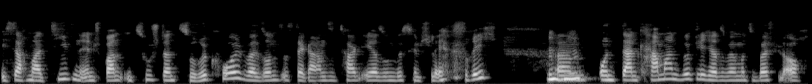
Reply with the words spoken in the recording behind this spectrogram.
ich sag mal, tiefen, entspannten Zustand zurückholt, weil sonst ist der ganze Tag eher so ein bisschen schläfrig. Mhm. Ähm, und dann kann man wirklich, also wenn man zum Beispiel auch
